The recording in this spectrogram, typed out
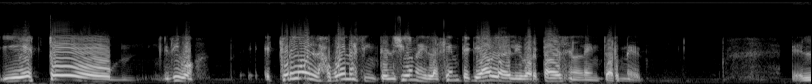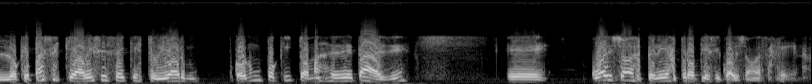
y esto, digo, creo en las buenas intenciones de la gente que habla de libertades en la Internet. Eh, Lo que pasa es que a veces hay que estudiar con un poquito más de detalle eh, cuáles son las peleas propias y cuáles son las ajenas.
